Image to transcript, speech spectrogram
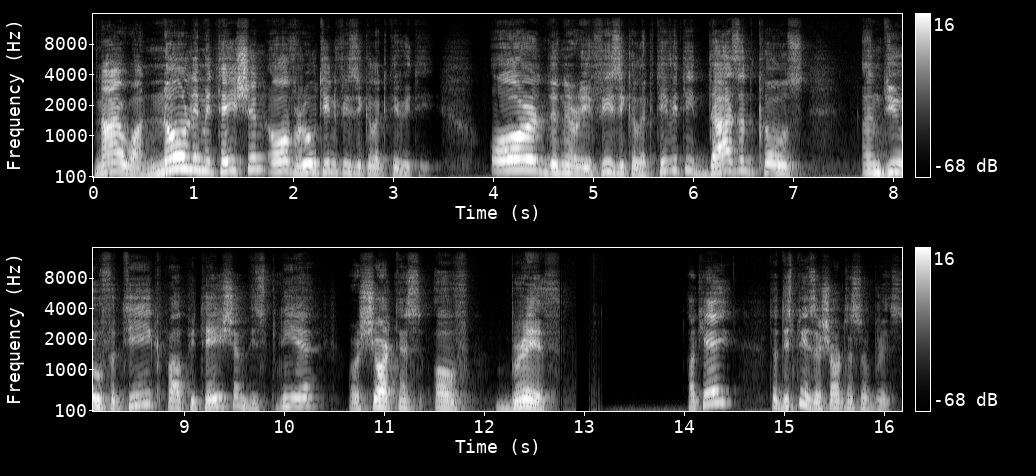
NIA one no limitation of routine physical activity ordinary physical activity doesn't cause undue fatigue, palpitation, dyspnea, or shortness of breath. Okay? So dyspnea is a shortness of breath.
